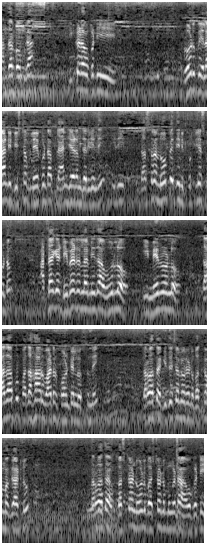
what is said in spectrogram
సందర్భంగా ఇక్కడ ఒకటి రోడ్డుకు ఎలాంటి డిస్టర్బ్ లేకుండా ప్లాన్ చేయడం జరిగింది. ఇది దసరా లోపే దీన్ని పూర్తి చేసుకుంటాం. అట్లాగే డివైడర్ల మీద ఊర్లో ఈ మెయిన్ రోడ్లో దాదాపు పదహారు వాటర్ ఫౌంటైన్లు వస్తున్నాయి. తర్వాత గిద్దెచర్లో రెండు బతుకమ్మ ఘాట్లు తర్వాత bus stand old bus stand ముంగట ఒకటి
